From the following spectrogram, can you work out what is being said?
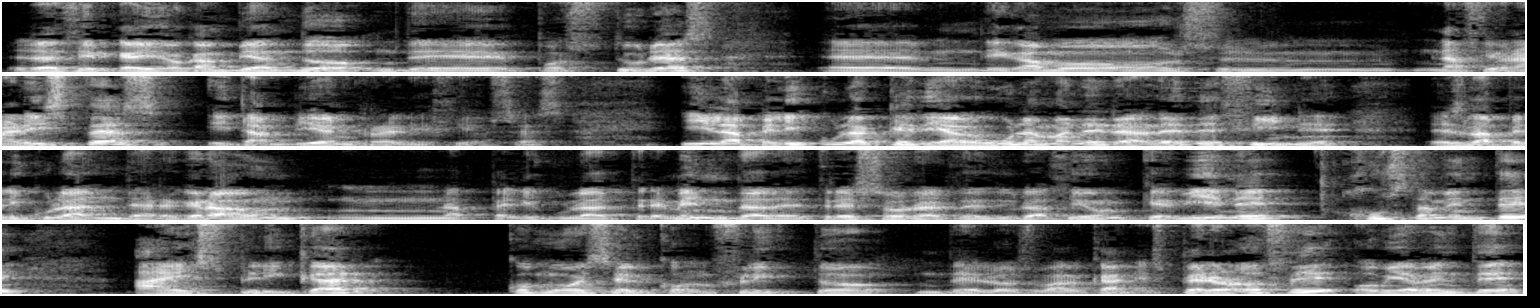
Es decir, que ha ido cambiando de posturas, eh, digamos, mm, nacionalistas y también religiosas. Y la película que de alguna manera le define es la película Underground, una película tremenda de tres horas de duración que viene justamente a explicar cómo es el conflicto de los Balcanes, pero lo hace obviamente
